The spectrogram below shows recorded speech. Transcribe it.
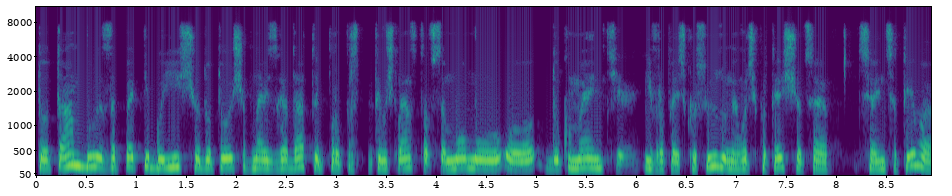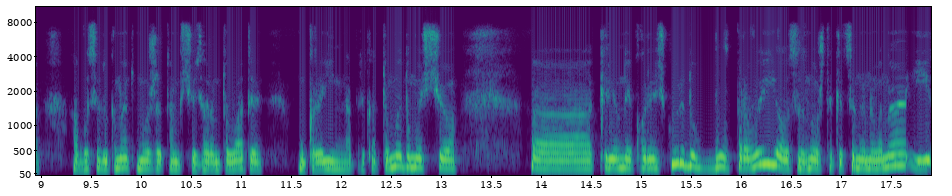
То там були запеклі бої щодо того, щоб навіть згадати про перспективи членства в самому о, документі Європейського союзу, не говорячи про те, що це ця ініціатива або цей документ може там щось гарантувати Україні, наприклад. Тому я думаю, що керівник українського уряду був правий, але це знову ж таки це не новина, і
